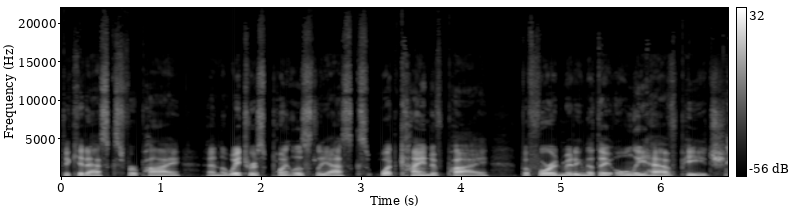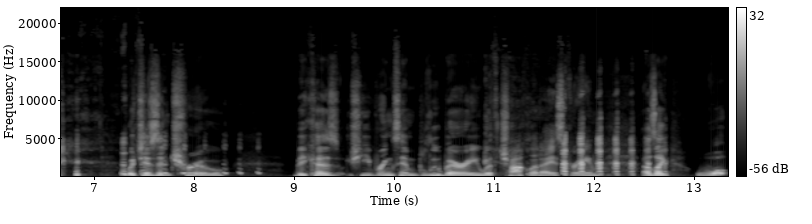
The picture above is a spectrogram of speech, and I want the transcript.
The kid asks for pie, and the waitress pointlessly asks what kind of pie before admitting that they only have peach. which isn't true because she brings him blueberry with chocolate ice cream. I was like, what?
